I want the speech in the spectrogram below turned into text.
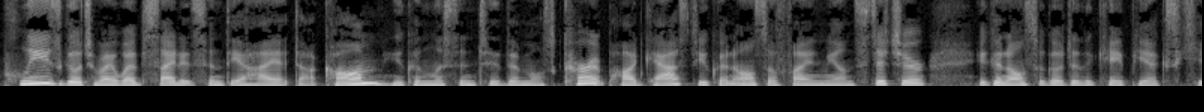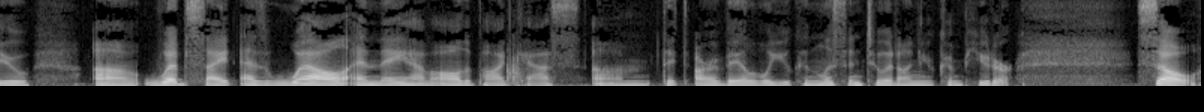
please go to my website at cinthiahiett.com. You can listen to the most current podcast. You can also find me on Stitcher. You can also go to the KPXQ um, website as well, and they have all the podcasts um, that are available. You can listen to it on your computer. So,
